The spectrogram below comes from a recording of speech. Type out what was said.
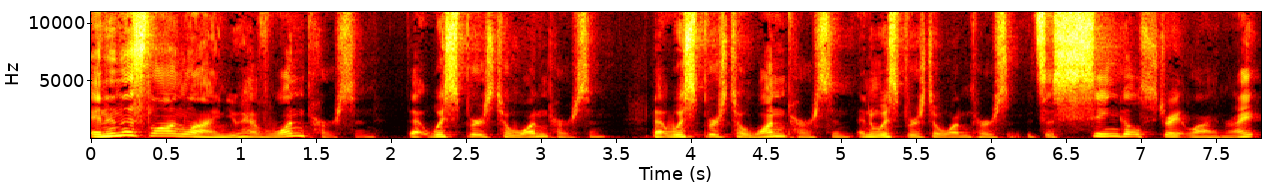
And in this long line, you have one person that whispers to one person, that whispers to one person, and whispers to one person. It's a single straight line, right?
